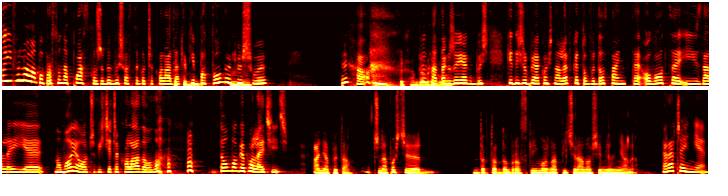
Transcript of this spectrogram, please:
no i wylałam po prostu na płasko, żeby wyszła z tego czekolada. Takie, Takie batony mm -hmm. wyszły. Pycha. Pycha, Pycha także jakbyś kiedyś robiła jakąś nalewkę, to wydostań te owoce i zalej je, no moją oczywiście czekoladą, no. to mogę polecić. Ania pyta, czy na poście dr Dąbrowskiej można pić rano siemielniane? Raczej nie.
